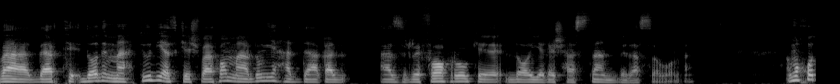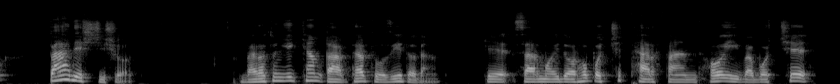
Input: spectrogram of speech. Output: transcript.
و در تعداد محدودی از کشورها مردم یه حداقل از رفاه رو که لایقش هستند به دست آوردن. اما خود بعدش چی شد؟ براتون یک کم قبلتر توضیح دادم که سرمایدارها با چه ترفندهایی و با چه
